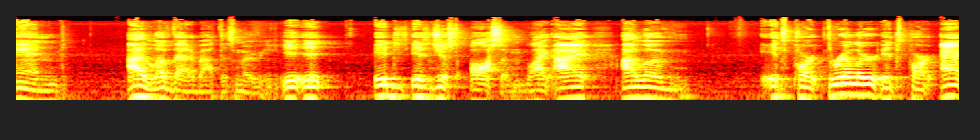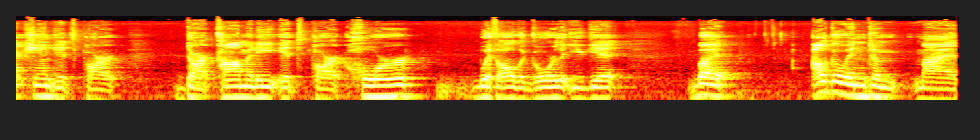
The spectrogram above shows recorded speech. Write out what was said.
and I love that about this movie. It it, it is just awesome. Like I I love it's part thriller, it's part action, it's part dark comedy, it's part horror with all the gore that you get. But I'll go into my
